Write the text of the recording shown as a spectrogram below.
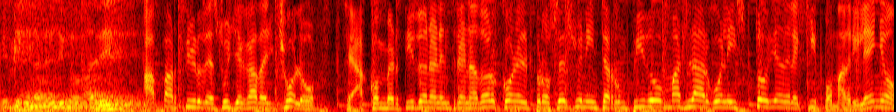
que tiene el Atlético de Madrid. A partir de su llegada el Cholo, se ha convertido en el entrenador con el proceso ininterrumpido más largo en la historia del equipo madrileño.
